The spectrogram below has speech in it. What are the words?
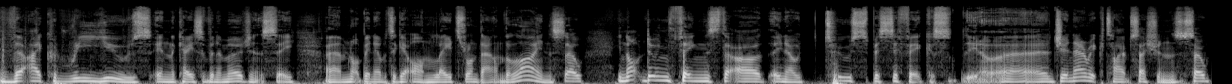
that I could reuse in the case of an emergency, um, not being able to get on later on down the line. So you're not doing things that are, you know, too specific, you know, uh, generic type sessions. So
